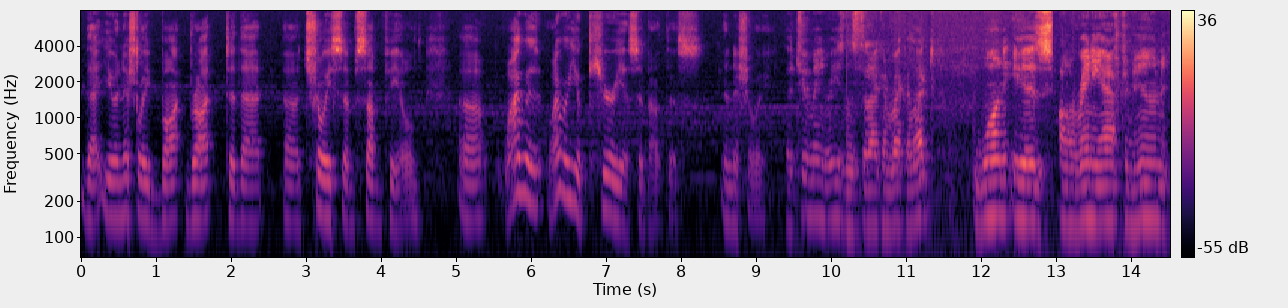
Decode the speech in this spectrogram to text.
that you initially bought, brought to that uh, choice of subfield. Uh, why was why were you curious about this initially? The two main reasons that I can recollect. One is on a rainy afternoon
